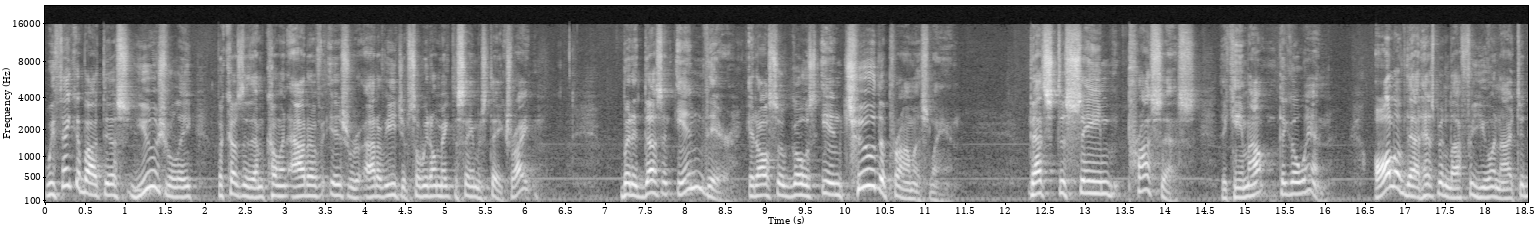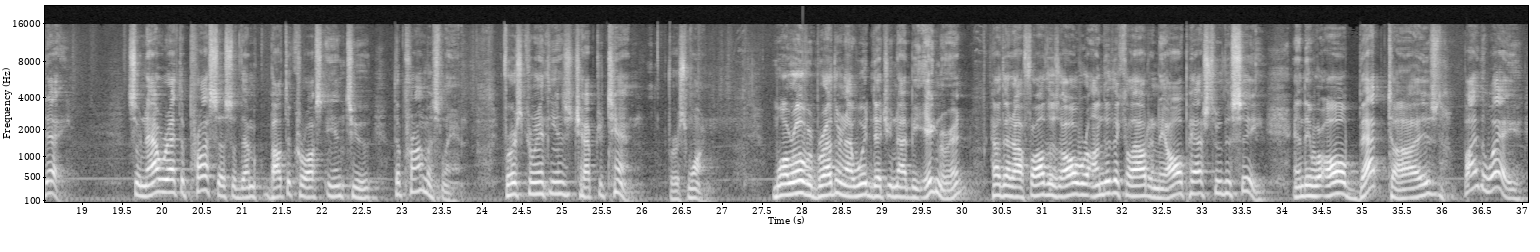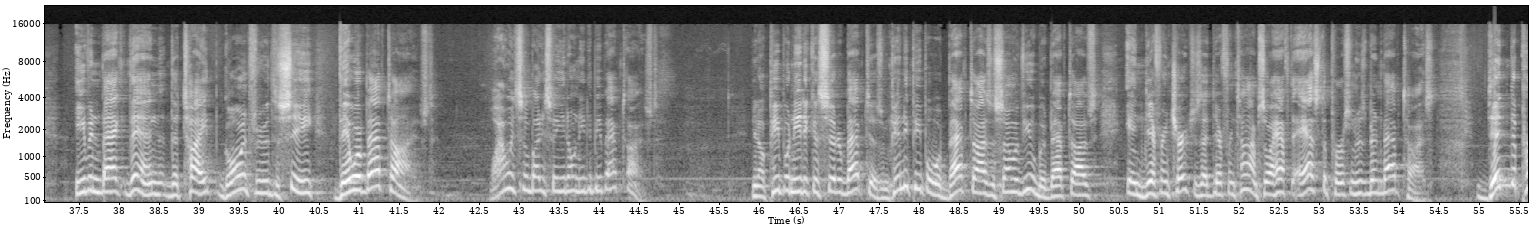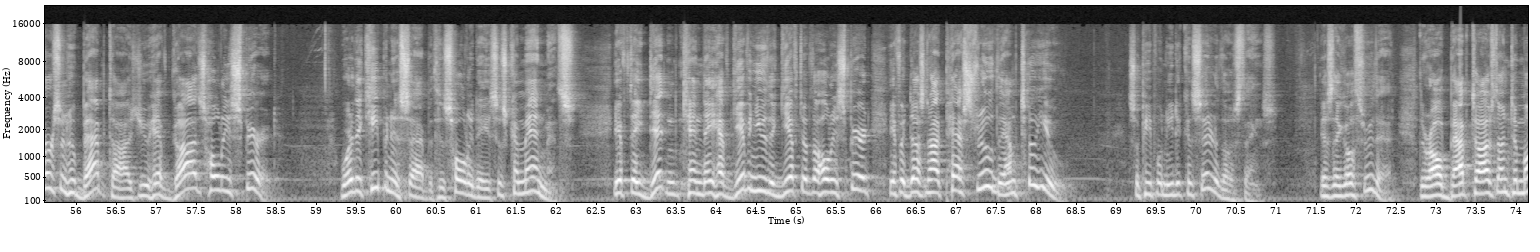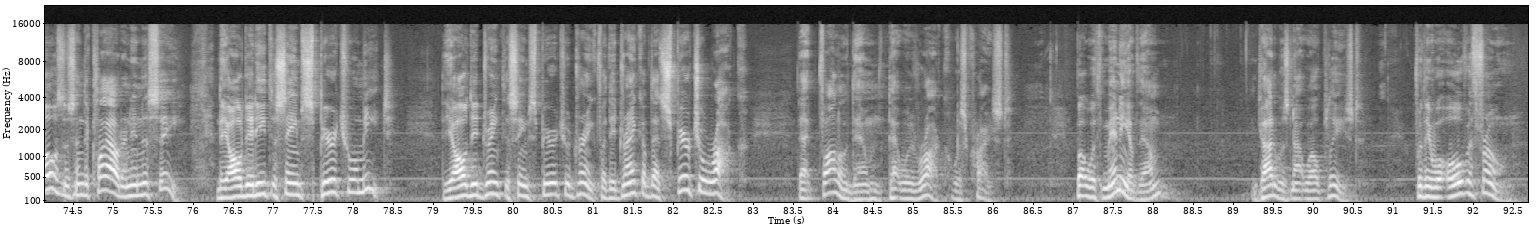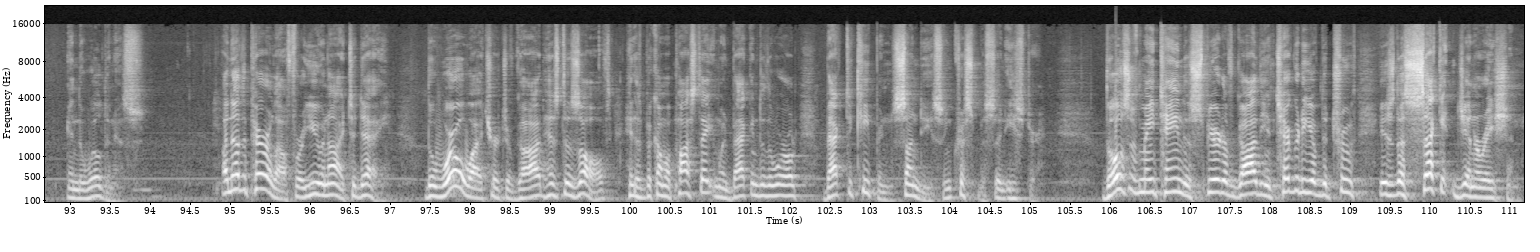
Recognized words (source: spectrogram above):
We think about this usually because of them coming out of Israel, out of Egypt, so we don't make the same mistakes, right? But it doesn't end there. It also goes into the promised land. That's the same process. They came out, they go in. All of that has been left for you and I today. So now we're at the process of them about to cross into the promised land. 1 Corinthians chapter 10, verse 1. Moreover, brethren, I would that you not be ignorant how that our fathers all were under the cloud and they all passed through the sea. And they were all baptized. By the way, even back then, the type going through the sea, they were baptized. Why would somebody say you don't need to be baptized? You know, people need to consider baptism. Many people were baptized, and some of you were baptized in different churches at different times. So I have to ask the person who's been baptized Did the person who baptized you have God's Holy Spirit? Were they keeping His Sabbath, His holy days, His commandments? If they didn't, can they have given you the gift of the Holy Spirit if it does not pass through them to you? So people need to consider those things as they go through that. They're all baptized unto Moses in the cloud and in the sea. They all did eat the same spiritual meat. They all did drink the same spiritual drink, for they drank of that spiritual rock that followed them, that was rock, was Christ. But with many of them, God was not well pleased, for they were overthrown in the wilderness. Another parallel for you and I today. The worldwide church of God has dissolved. It has become apostate and went back into the world, back to keeping Sundays and Christmas and Easter. Those who've maintained the Spirit of God, the integrity of the truth, is the second generation.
